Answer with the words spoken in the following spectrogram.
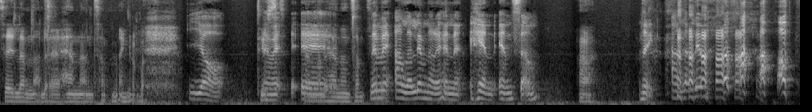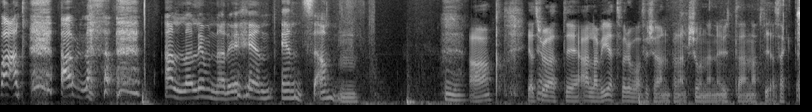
säg lämnade hen ensam. En gång bara. Ja. Tyst. Nej, men, eh, lämnade hen ensam. Nej, men alla lämnade henne, hen ensam. Ja. Nej, alla lämnade... Fan! Alla, alla lämnade hen ensam. ja, jag tror att eh, alla vet vad det var för kön på den här personen utan att vi har sagt det.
